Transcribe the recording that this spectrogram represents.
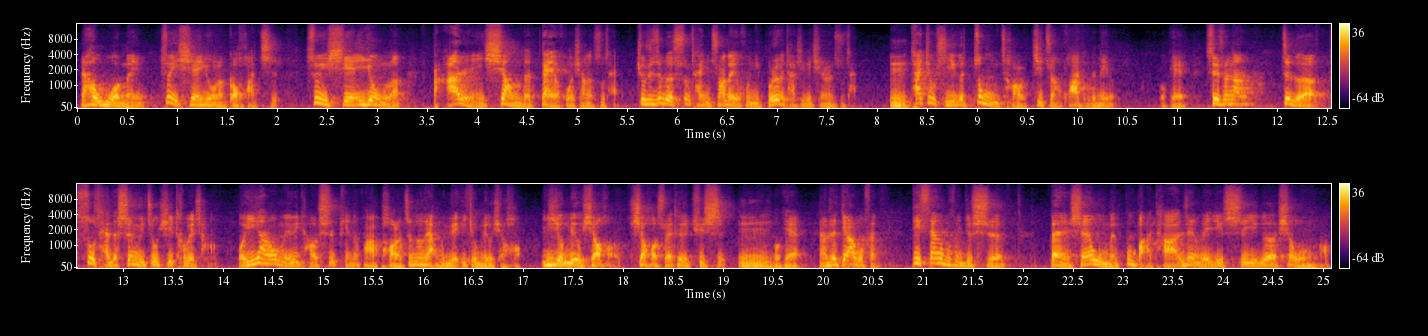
然后我们最先用了高画质，最先用了达人像的带货像的素材，就是这个素材你刷到以后，你不认为它是一个千人素材，嗯。它就是一个种草及转化的一个内容，OK，所以说呢，这个素材的生命周期特别长。我印象中，我们有一条视频的话，跑了整整两个月，依旧没有消耗，依旧没有消耗消耗衰退的趋势，嗯嗯，OK。然后这第二部分，第三个部分就是本身我们不把它认为是一个效果毛，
